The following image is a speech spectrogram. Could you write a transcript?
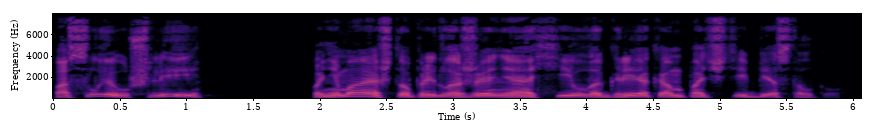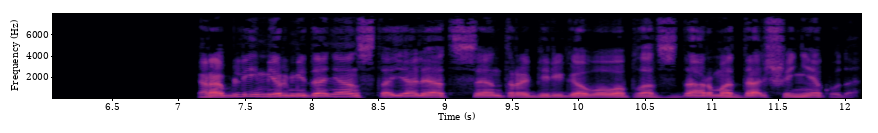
Послы ушли, понимая, что предложение Ахилла грекам почти без толку. Корабли мирмидонян стояли от центра берегового плацдарма дальше некуда.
